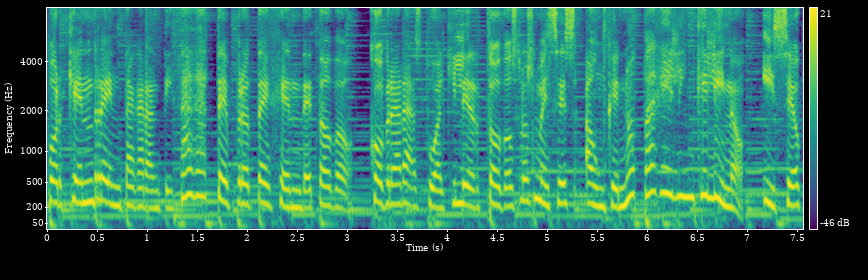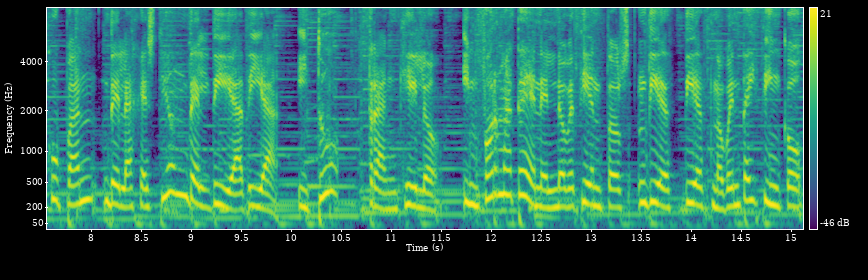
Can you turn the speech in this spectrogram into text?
porque en Renta Garantizada te protegen de todo. Cobrarás tu alquiler todos los meses aunque no pague el inquilino y se ocupan de la gestión del día a día. Y tú, tranquilo. Infórmate en el 910 1095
